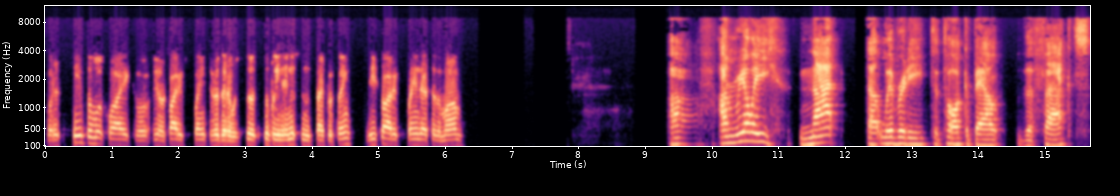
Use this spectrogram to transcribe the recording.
what it seemed to look like, or you know, try to explain to her that it was simply an innocent type of thing? Did he try to explain that to the mom? Uh, I'm really not at liberty to talk about the facts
